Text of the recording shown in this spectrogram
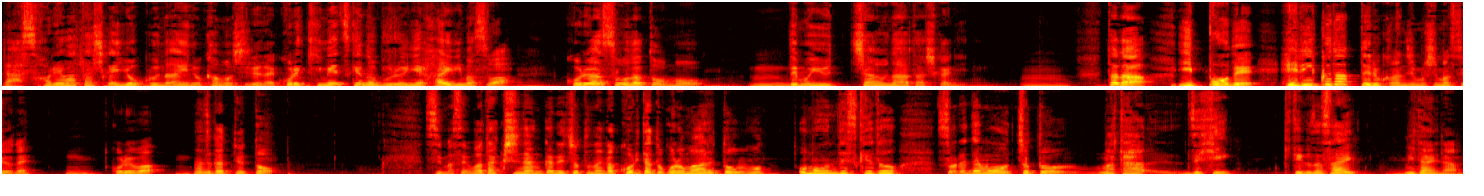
いや、それは確かに良くないのかもしれない。これ決めつけの部類に入りますわ。これはそうだと思う。うん、でも言っちゃうな、確かに。うん。ただ、一方で、へりくだってる感じもしますよね。うんこれは。なぜかっていうと、すいません、私なんかでちょっとなんか懲りたところもあると思思うんですけど、それでもちょっとまたぜひ来てください、みたいな。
